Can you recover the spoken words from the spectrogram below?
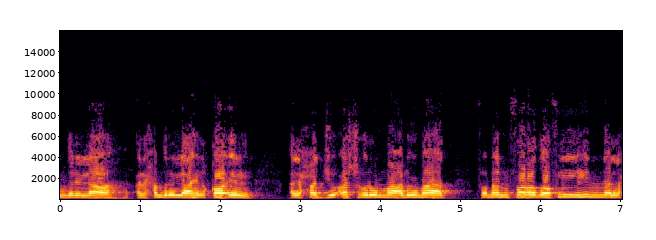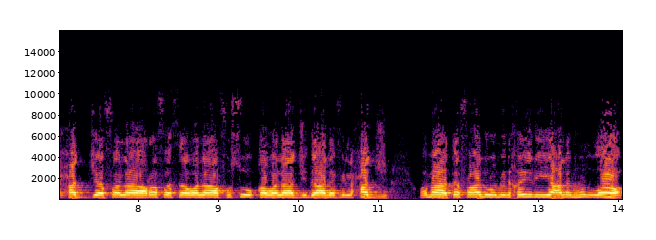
الحمد لله الحمد لله القائل الحج أشهر معلومات فمن فرض فيهن الحج فلا رفث ولا فسوق ولا جدال في الحج وما تفعلوا من خير يعلمه الله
